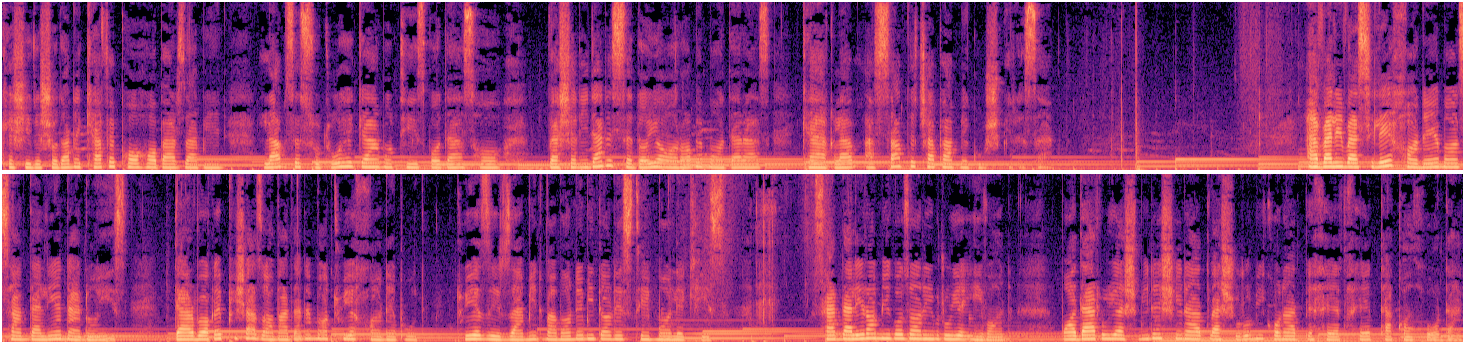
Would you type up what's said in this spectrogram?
کشیده شدن کف پاها بر زمین لمس سطوح گرم و تیز با دستها و شنیدن صدای آرام مادر است که اغلب از سمت چپم به گوش می‌رسد اولین وسیله خانه ما صندلی ننویی است در واقع پیش از آمدن ما توی خانه بود توی زیرزمین و ما نمی‌دانستیم مال کیست. صندلی را می‌گذاریم روی ایوان. مادر رویش می نشیند و شروع می کند به خرد خرد تکان خوردن.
